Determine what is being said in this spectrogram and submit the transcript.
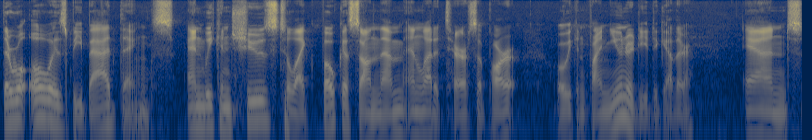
there will always be bad things, and we can choose to like focus on them and let it tear us apart, or we can find unity together. And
